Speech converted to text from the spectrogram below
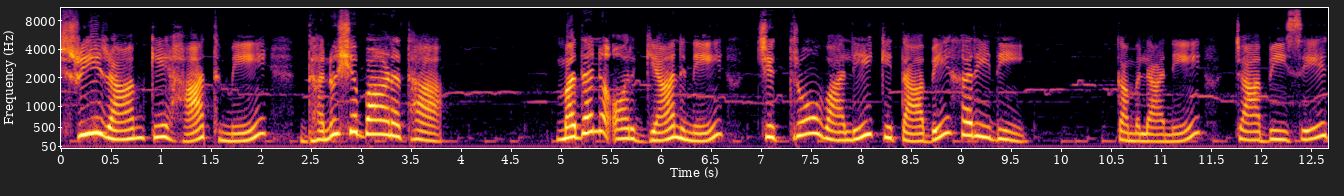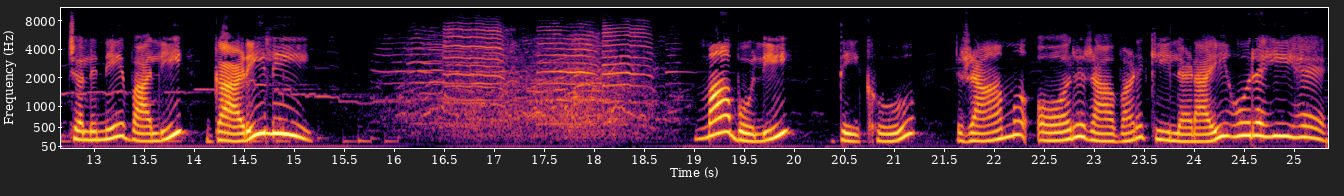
श्री राम के हाथ में धनुष बाण था। मदन और ज्ञान ने चित्रों वाली किताबें खरीदी। कमला ने चाबी से चलने वाली गाड़ी ली। माँ बोली, देखो, राम और रावण की लड़ाई हो रही है।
